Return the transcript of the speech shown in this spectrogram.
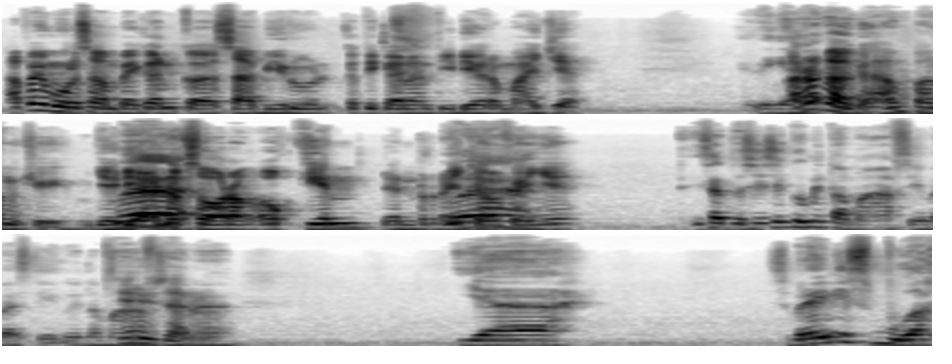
Apa yang mau lu sampaikan ke Sabiru ketika nanti dia remaja? Ketika- Karena gak gampang cuy, menjadi Gua- anak seorang Okin dan Rachel V-nya. di satu sisi gue minta maaf sih pasti gue minta maaf Seriusan, karena ya sebenarnya ini sebuah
